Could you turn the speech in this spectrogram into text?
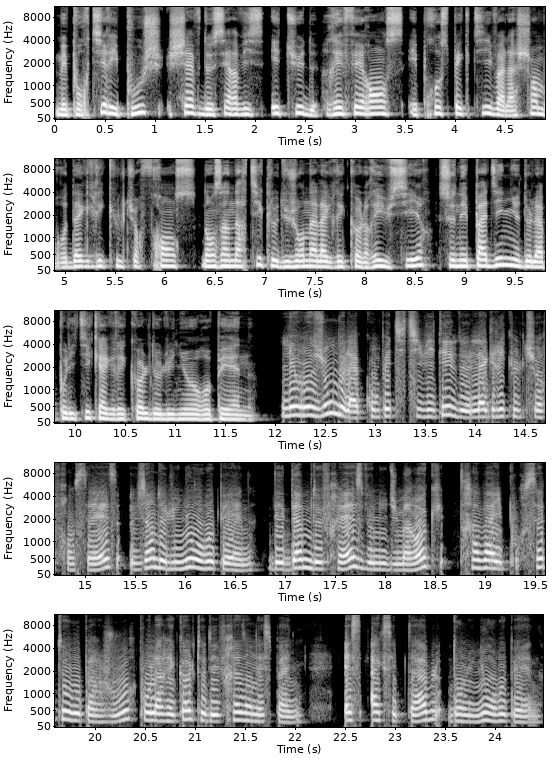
Mais pour Thierry Pouche, chef de service études, référence et prospective à la Chambre d'agriculture France, dans un article du journal agricole Réussir, ce n'est pas digne de la politique agricole de l'Union européenne. L'érosion de la compétitivité de l'agriculture française vient de l'Union européenne. Des dames de fraises venues du Maroc travaillent pour 7 euros par jour pour la récolte des fraises en Espagne. Est-ce acceptable dans l'Union européenne?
